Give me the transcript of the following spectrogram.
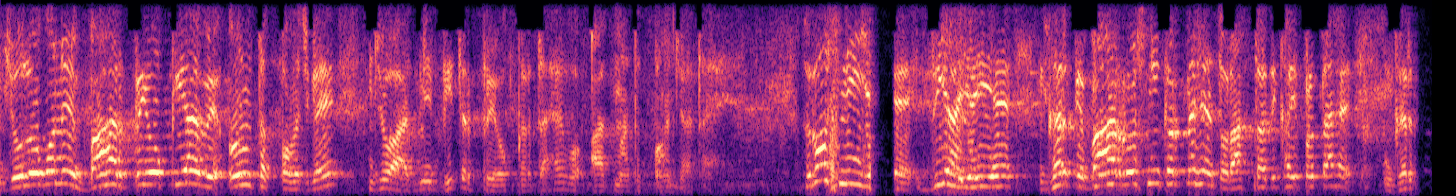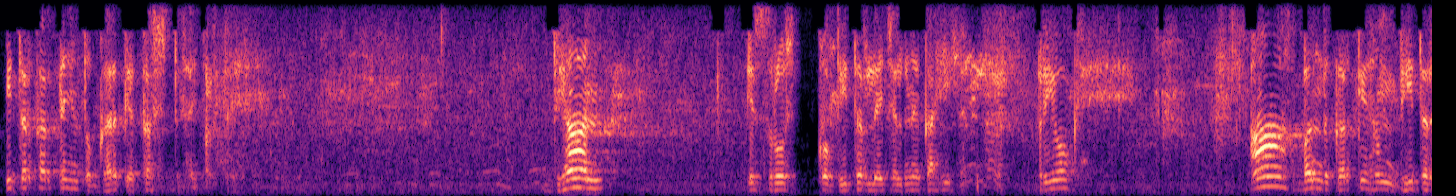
जो लोगों ने बाहर प्रयोग किया, वे अणु तक पहुँच गए जो आदमी भीतर प्रयोग करता है, वो आत्मा तक पहुँच जाता है। रोशनी यही है, दिया यही है। घर के बाहर रोशनी करते हैं तो रास्ता दिखाई पड़ता है। घर भीतर करते हैं तो घर के कष्ट दिखाई पड़ते हैं। ध्यान इस रोशनी को भीतर ले चलने का ही प्रयोग है। आँख बंद करके हम भीतर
